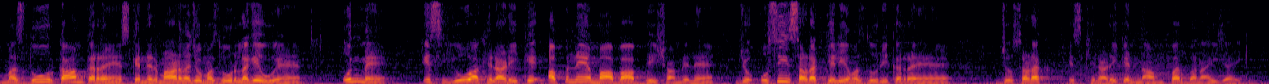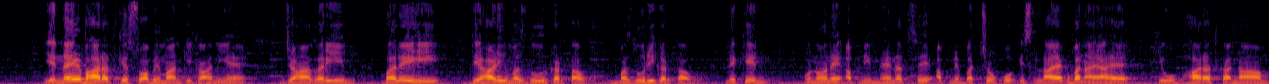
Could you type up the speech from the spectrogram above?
मजदूर काम कर रहे हैं, इसके निर्माण में जो मजदूर लगे हुए हैं, उनमें इस युवा खिलाड़ी के अपने माँ बाप भी शामिल हैं, जो उसी सड़क के लिए मजदूरी कर रहे हैं, जो सड़क इस खिलाड़ी के नाम पर बनाई जाएगी। ये नए भारत के स्वाभिमान की कहानी है, जहाँ गरीब भले ही दिहाड़ी मजदूर करता हो, मजदूरी करता हो, लेकिन उन्होंने अपनी मेहनत से अपने बच्चों को इस लायक बनाया है कि वो भारत का नाम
